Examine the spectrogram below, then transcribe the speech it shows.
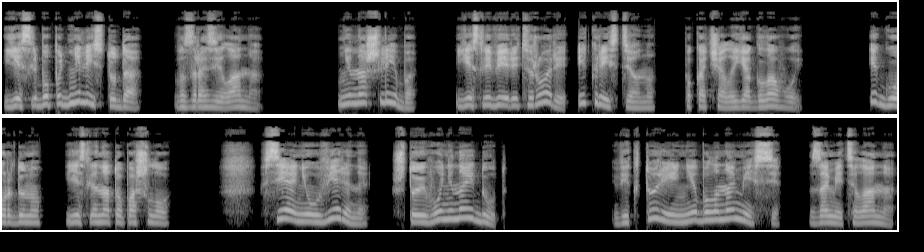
если бы поднялись туда, — возразила она. Не нашли бы, если верить Рори и Кристиану, — покачала я головой. И Гордону, если на то пошло. Все они уверены, что его не найдут. Виктории не было на мессе, заметила она.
